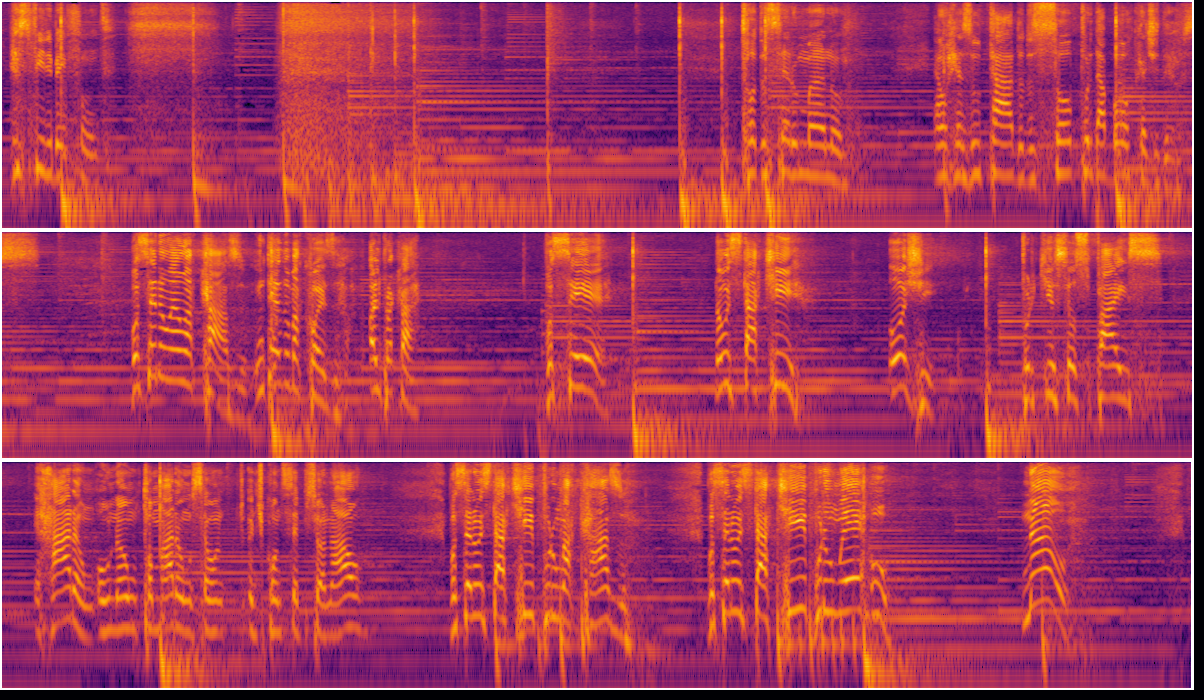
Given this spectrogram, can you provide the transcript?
Respire bem fundo. Todo ser humano é um resultado do sopro da boca de Deus. Você não é um acaso. Entenda uma coisa. Olhe para cá. Você não está aqui hoje porque seus pais erraram ou não tomaram o seu anticoncepcional. Você não está aqui por um acaso. Você não está aqui por um erro. Não.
